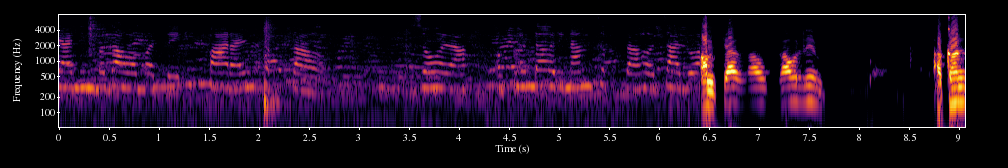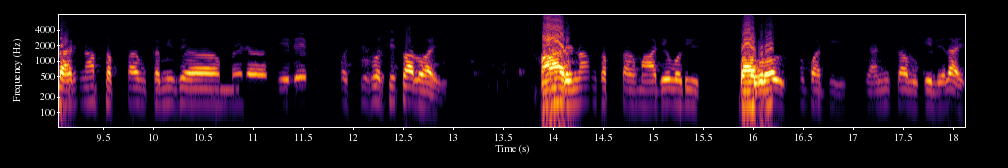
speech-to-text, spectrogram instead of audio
या लिंब गावामध्ये पारायण सप्ताह. सोहळा अखंड हरिनाम सप्ताह चालू आहे. आमच्या गाव गावलीम अखंड हरिनाम सप्ताह कमी गेले पस्तीस वर्षे चालू आहे. हा हरिनाम सप्ताह माझे वडील बाबुराव विष्णू पाटील यांनी चालू केलेला आहे.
